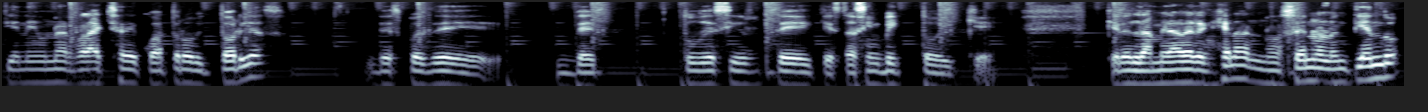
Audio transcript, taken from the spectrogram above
tiene una racha de cuatro victorias después de, de tú decirte que estás invicto y que, que eres la mera berenjena? No sé, no lo entiendo.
